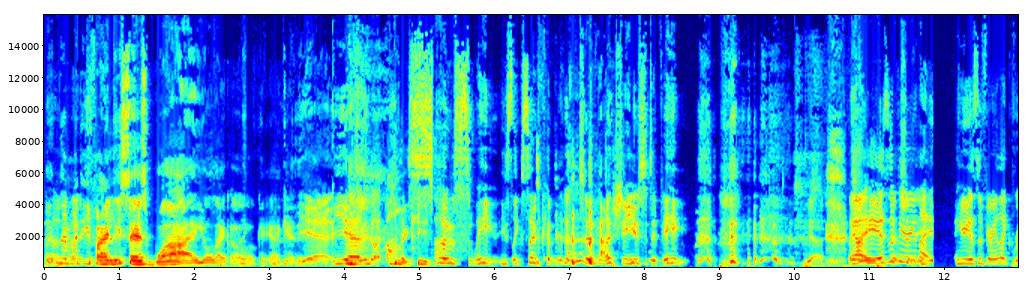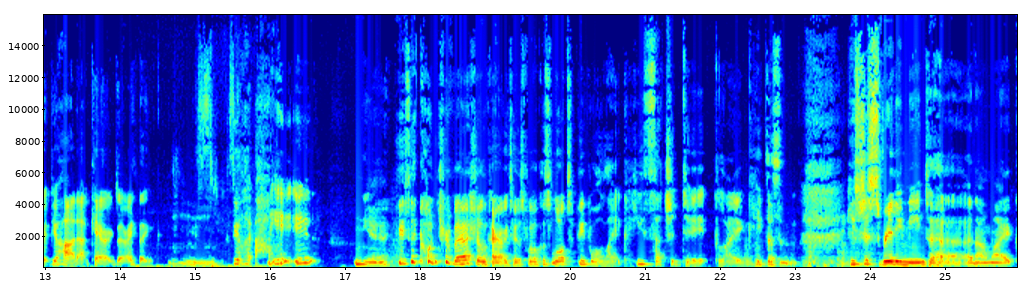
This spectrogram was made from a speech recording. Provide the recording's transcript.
and then when he finally says why, you're like, oh, okay, I get it. yeah, yeah, and you're like, oh, Like it's he- so sweet. He's like so committed to how she used to be. yeah, yeah, he is a very like he is a very like rip your heart out character. I think Mm. 'Cause you're like, oh, He, he- yeah, he's a controversial character as well because lots of people are like, he's such a dick. Like, he doesn't, he's just really mean to her. And I'm like,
